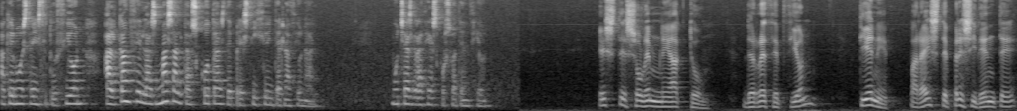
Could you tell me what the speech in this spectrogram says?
a que nuestra institución alcance las más altas cotas de prestigio internacional. Muchas gracias por su atención. Este solemne acto de recepción tiene para este presidente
